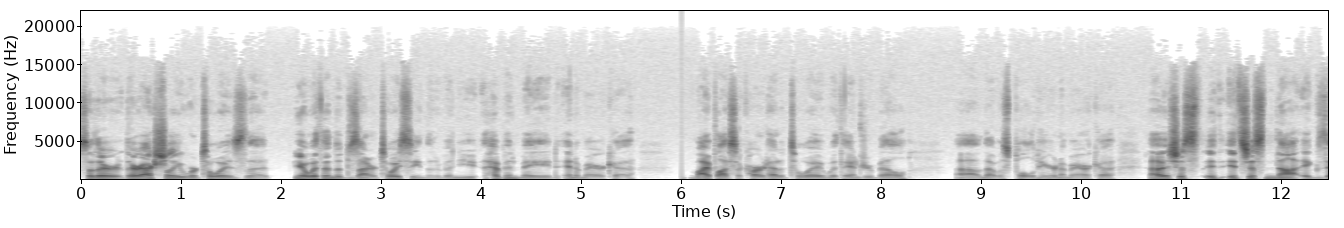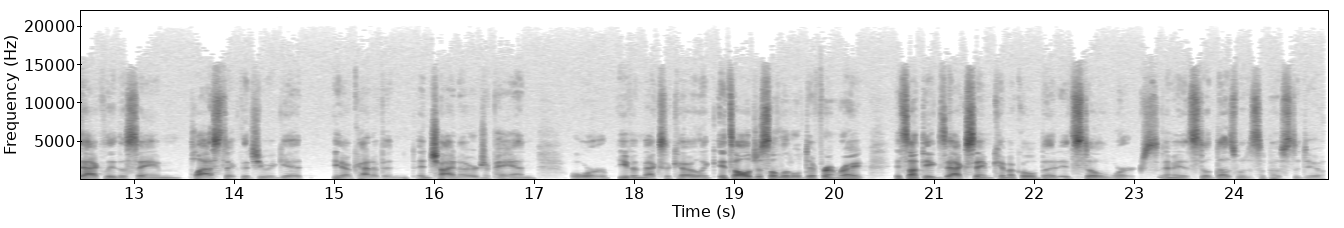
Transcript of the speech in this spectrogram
So there, there actually were toys that you know within the designer toy scene that have been have been made in America. My Plastic Heart had a toy with Andrew Bell um, that was pulled here in America. Uh, it's just it, it's just not exactly the same plastic that you would get you know kind of in in China or Japan or even Mexico. Like it's all just a little different, right? It's not the exact same chemical, but it still works. I mean, it still does what it's supposed to do.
